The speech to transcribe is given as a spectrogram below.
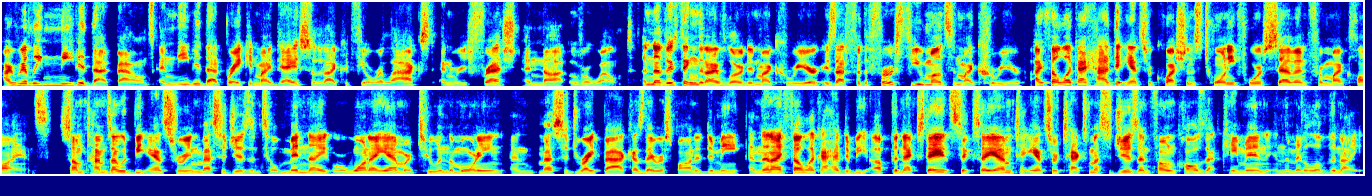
I really needed that balance and needed that break in my day so that I could feel relaxed and refreshed and not overwhelmed. Another thing that I've learned in my career is that for the first few months in my career, I felt like I had to answer questions 24 7 from my clients. Sometimes I would be answering messages until midnight or 1 a.m. or 2 in the morning and message right back as they responded to me. And then I felt like I had to be up the next day at 6 a.m. to answer text messages and phone calls that came in in the middle of the night.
